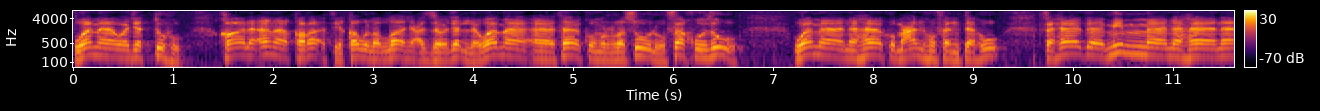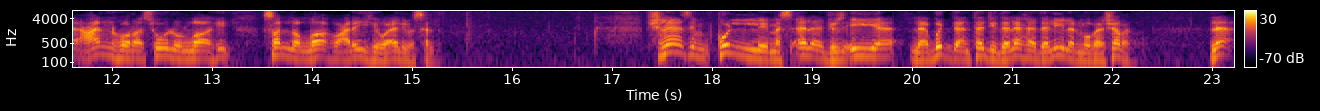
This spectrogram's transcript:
وما وجدته. قال أما قرأت قول الله عز وجل وما آتاكم الرسول فخذوه. وما نهاكم عنه فانتهوا فهذا مما نهانا عنه رسول الله صلى الله عليه وآله وسلم. مش لازم كل مسألة جزئية لابد أن تجد لها دليلا مباشرا. لا.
